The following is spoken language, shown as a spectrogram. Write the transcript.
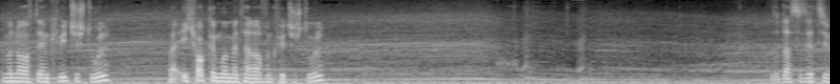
immer noch auf dem Quietschestuhl? Weil ich hocke momentan auf dem Quietschestuhl. Also dass es jetzt die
